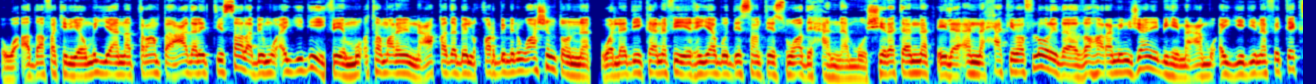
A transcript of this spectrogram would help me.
وأضافت اليومية أن ترامب أعاد الاتصال بمؤيديه في مؤتمر انعقد بالقرب من واشنطن والذي كان فيه غياب دي سانتيس واضحا مشيرة إلى أن حاكم فلوريدا ظهر من جانبه مع مؤيدين في تكساس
